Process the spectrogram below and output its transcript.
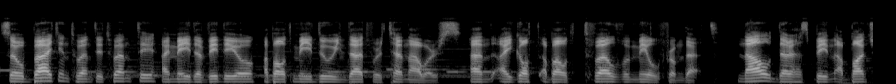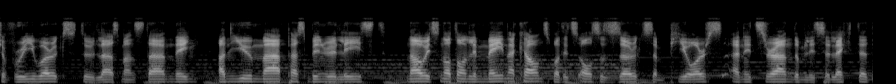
So back in 2020, I made a video about me doing that for 10 hours, and I got about 12 mil from that. Now there has been a bunch of reworks to Last Man Standing, a new map has been released. Now it's not only main accounts but it's also Zerks and Pures and it's randomly selected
